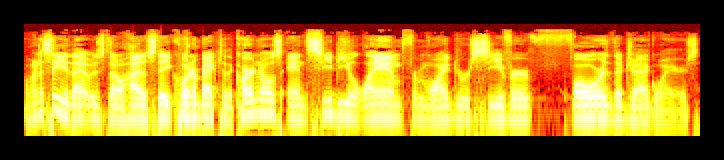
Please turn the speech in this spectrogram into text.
I want to say that was the Ohio State cornerback to the Cardinals. And CeeDee Lamb from wide receiver for the Jaguars.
